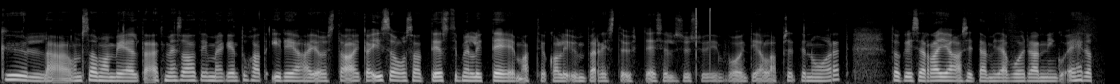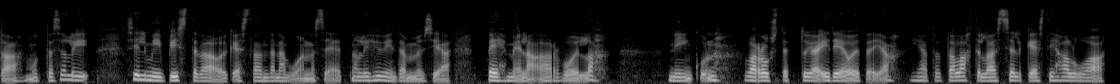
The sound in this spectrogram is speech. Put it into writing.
Kyllä, on sama mieltä. Että me saatiin melkein tuhat ideaa, joista aika iso osa, tietysti meillä oli teemat, joka oli ympäristö, yhteisöllisyys, hyvinvointi ja lapset ja nuoret. Toki se rajaa sitä, mitä voidaan niin kuin ehdottaa, mutta se oli silmiin pistävää oikeastaan tänä vuonna se, että ne oli hyvin tämmöisiä pehmeillä arvoilla – niin varustettuja ideoita ja, ja tota, lahtelaiset selkeästi haluaa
